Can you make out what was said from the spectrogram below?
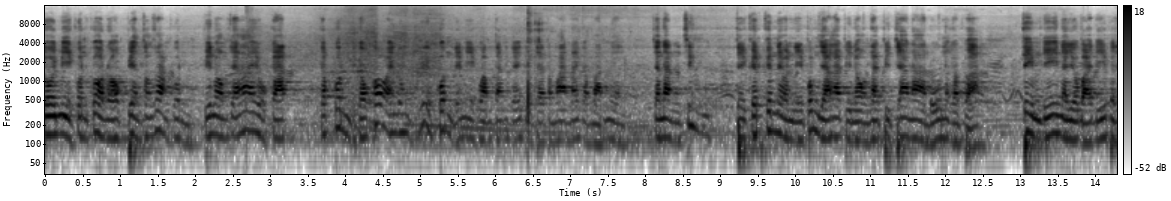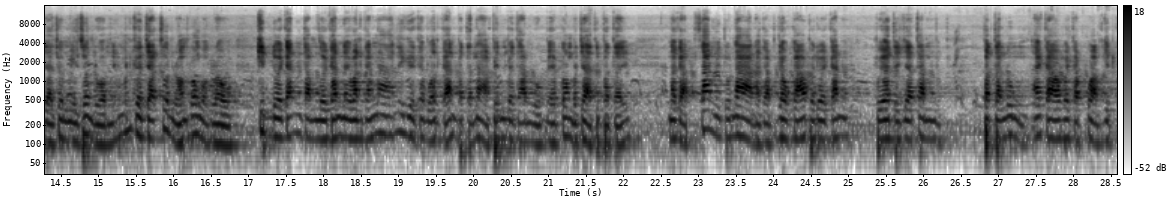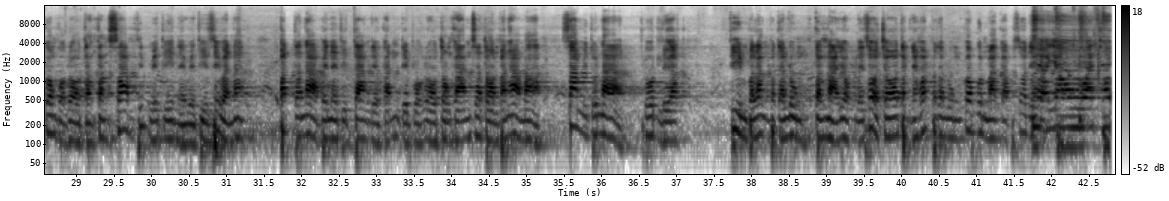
โดยมีคนก็รอเปลี่ยนสองสามคน พี่น้องจะให้โอกาส กับคนที่เขาข้อให้ลงหรือคนที่มีความตั้งใจที่จะทำงานในกับบ้านเมืองฉะนั้นสิ่งที่เกิดขึ้นในวันนี้ผมอยากให้พี่น้องได้พิจารณาดูนะครับว่าทีมดีนโยบายดีประชาชนมีส่วนรวมนี่มันเกิดจากส่วนรวมของพวกเราคิดโดยกันทำโดยกันในวันข้างหน้า นี่คือกระบวนการพัฒนาเป็นไปตามรูปแบบของประชาธิปไตยนะครับสร้างมิตุนานะครับเราก้าวไปด้วยกันเพื่อที่จะทำปัตตลุงให้ก้าวไปกับความคิดของพวกเราต่างๆสร้างทิศเวทีในเวทีเสวนา ฒนาไปในทิศทางเดียวกันที่พวกเราต้องการสะท้อนปัญหามาสร้างมิตุนาโปรดเหลือกทีมพลังปัตตลุงต่างนายกในโซ่จอต่างจังหวัดปัตตลุงก็คุณมากับสวัสดีครับเยาวชน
